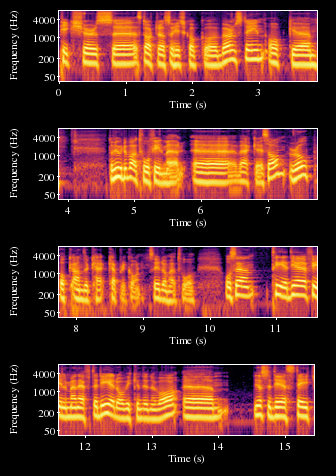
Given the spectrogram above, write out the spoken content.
Pictures uh, startade alltså Hitchcock och Bernstein. Och uh, de gjorde bara två filmer, uh, verkar det som. Rope och Under Capricorn. Så är det de här två. Och sen tredje filmen efter det då, vilken det nu var. Eh, just det, det är Stage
